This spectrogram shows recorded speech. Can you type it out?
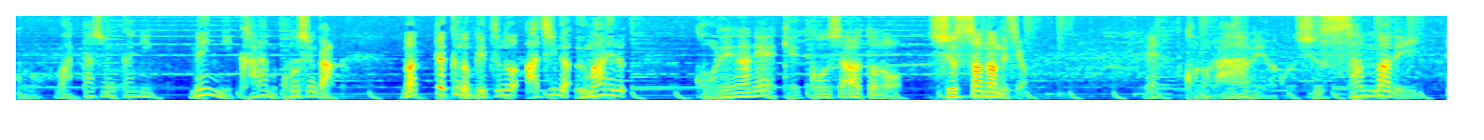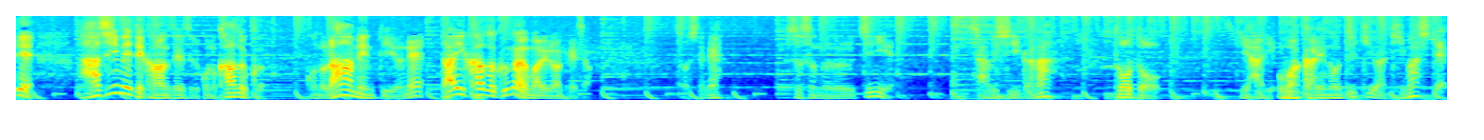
この割った瞬間に麺に絡むこの瞬間。全くの別の味が生まれる。これがね結婚した後の出産なんですよ、ね、このラーメンはこの出産まで行って初めて完成するこの家族このラーメンっていうね大家族が生まれるわけですよ。そしてね進むうちに寂しいかな。とうとうやはりお別れの時期は来まして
